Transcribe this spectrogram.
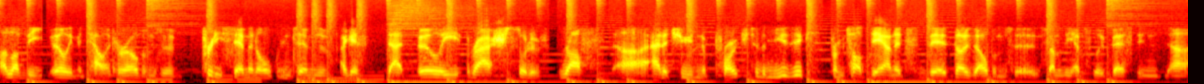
I love the early Metallica albums. Are pretty seminal in terms of, I guess, that early thrash sort of rough uh, attitude and approach to the music. From top down, it's those albums are some of the absolute best in uh,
